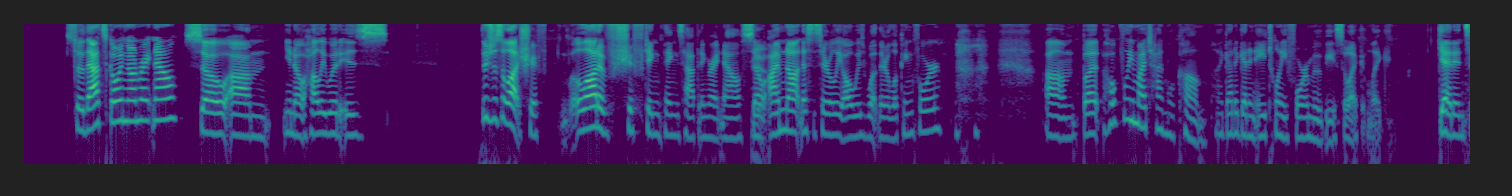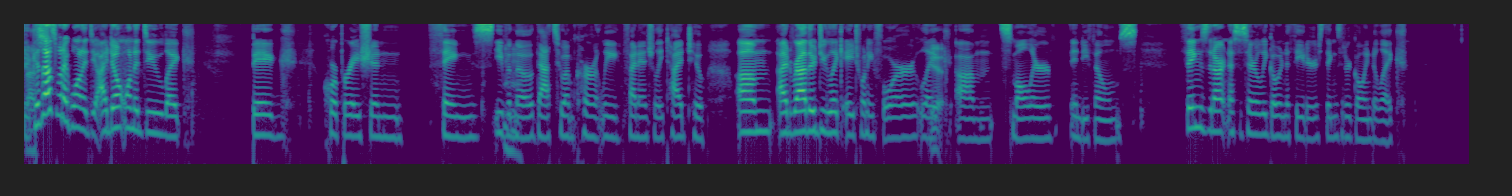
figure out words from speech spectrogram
so that's going on right now. So um you know, Hollywood is there's just a lot shift a lot of shifting things happening right now. So Yeah. I'm not necessarily always what they're looking for. um but hopefully my time will come. I got to get an A24 movie so I can like get into cuz That's- that's what I want to do. I don't want to do like big corporation things even Mhm. though that's who I'm currently financially tied to. Um I'd rather do like A24 like um smaller indie films. Things that aren't necessarily going to theaters, things that are going to like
